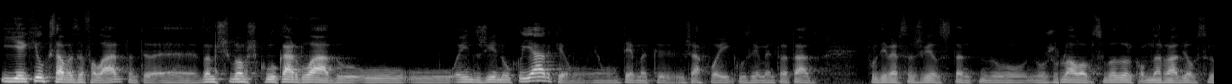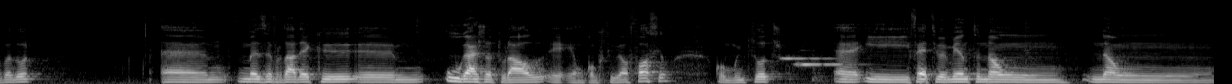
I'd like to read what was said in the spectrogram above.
E aquilo que estavas a falar, portanto, vamos, vamos colocar de lado o, o, a energia nuclear, que é um, é um, tema que já foi inclusivamente tratado por diversas vezes, tanto no, no Jornal Observador como na Rádio Observador. mas a verdade é que o gás natural é, é um combustível fóssil, como muitos outros, e efetivamente não, não,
